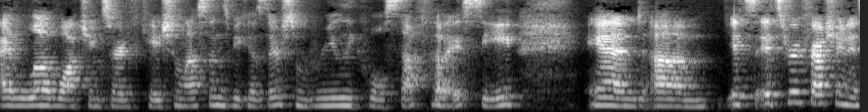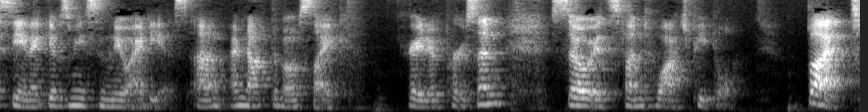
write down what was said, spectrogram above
I love watching certification lessons because there's some really cool stuff that i see. And um, it's it's refreshing to see and it gives me some new ideas. Um, i'm not the most like creative person so it's fun to watch people. But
